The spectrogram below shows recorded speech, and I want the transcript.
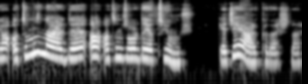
Ya atımız nerede? Aa, atımız orada yatıyormuş. Gece ya arkadaşlar.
